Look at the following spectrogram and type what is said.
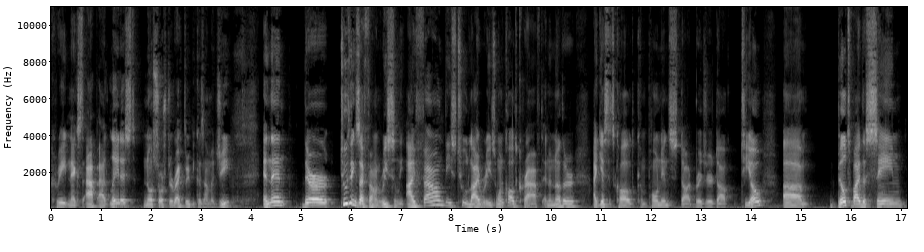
Create next app at latest, no source directory because I'm a G. And then there are two things I found recently. I found these two libraries, one called Craft and another, I guess it's called components.bridger.to, um, built by the same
